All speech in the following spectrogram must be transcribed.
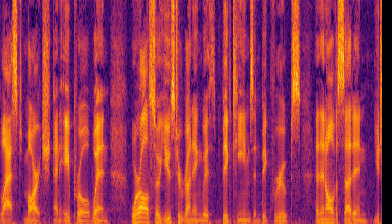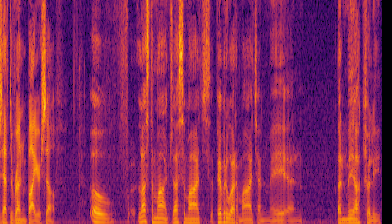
last March and April when we're all so used to running with big teams and big groups, and then all of a sudden you just have to run by yourself. Oh, last March, last March, February, March, and May, and and May actually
